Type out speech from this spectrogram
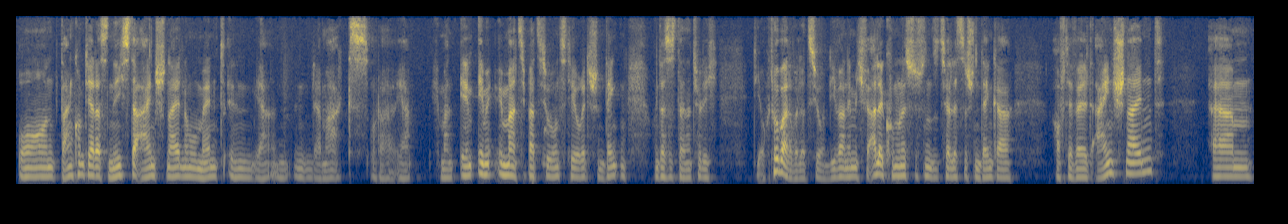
Und dann kommt ja das nächste einschneidende Moment in, ja, in der Marx oder ja, im, im, emanzipationstheoretischen Denken. Und das ist dann natürlich die Oktoberrevolution. Die war nämlich für alle kommunistischen, sozialistischen Denker auf der Welt einschneidend. Ähm,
